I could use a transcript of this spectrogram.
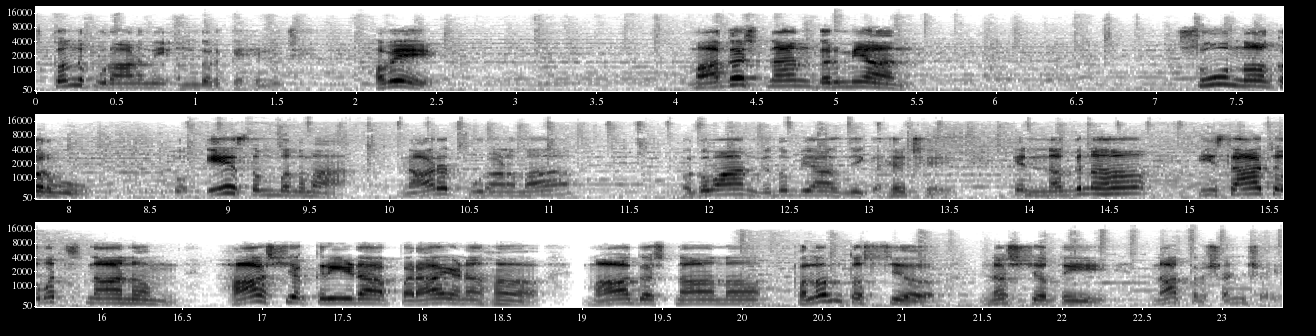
સ્કંદ પુરાણની અંદર કહેલું છે. હવે માઘ સ્નાન દરમિયાન શું ન કરવું? તો એ સંબંધમાં નારદ પુરાણમાં ભગવાન વેદવ્યાસજી કહે છે કે નગ્ન પિશાચ વત્સ્નાનમ હાસ્ય ક્રીડા પરાયણ માગ સ્નાન ફલમ તસ્ય નશ્યતે નાત્ર સંશય.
